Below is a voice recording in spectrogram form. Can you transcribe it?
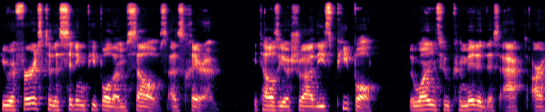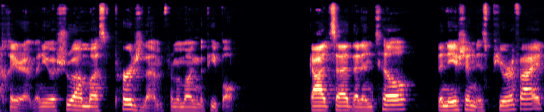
he refers to the sitting people themselves as cherem. He tells Yehoshua, these people, the ones who committed this act, are cherem, and Yehoshua must purge them from among the people. God said that until the nation is purified,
